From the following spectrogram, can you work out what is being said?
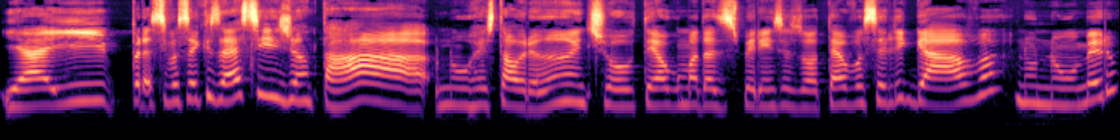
E aí, pra, se você quisesse jantar no restaurante ou ter alguma das experiências do hotel, você ligava no número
